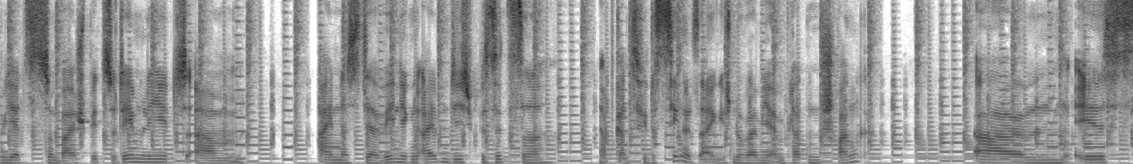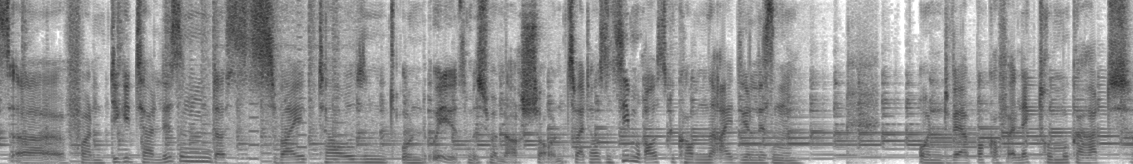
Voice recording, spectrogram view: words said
Wie jetzt zum Beispiel zu dem Lied. Ähm, eines der wenigen Alben, die ich besitze. Ich habe ganz viele Singles eigentlich nur bei mir im Plattenschrank. Ähm, ist äh, von Digitalism das 2000 und ui, jetzt muss ich mal nachschauen. 2007 rausgekommene Idealism. Und wer Bock auf Elektromucke hat,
